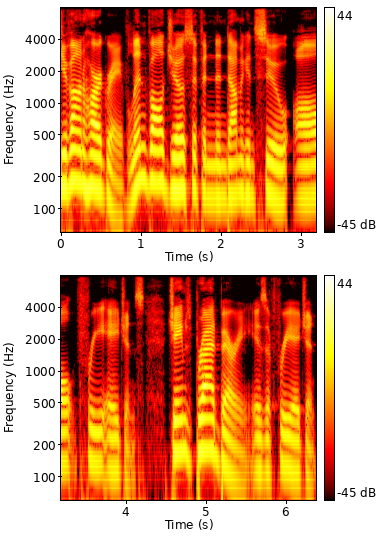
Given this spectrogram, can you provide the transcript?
Javon Hargrave, Linval Joseph, and Ndamukong Suh, all free agents. James Bradberry is a free agent.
